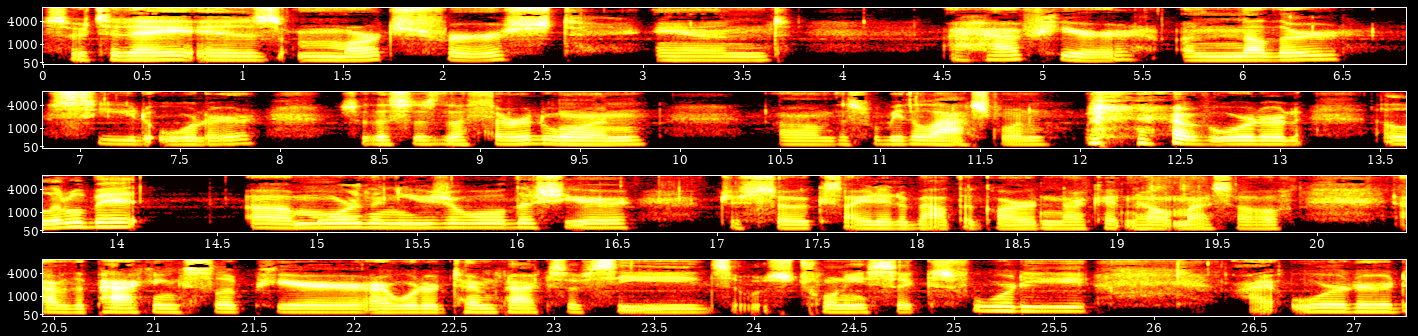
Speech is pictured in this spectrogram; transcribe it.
So today is March 1st, and I have here another seed order. So this is the third one. Um, this will be the last one. I've ordered a little bit uh, more than usual this year. Just so excited about the garden, I couldn't help myself. I have the packing slip here. I ordered 10 packs of seeds. It was 26.40. I ordered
